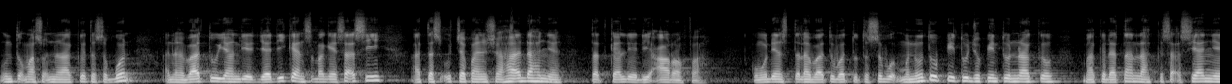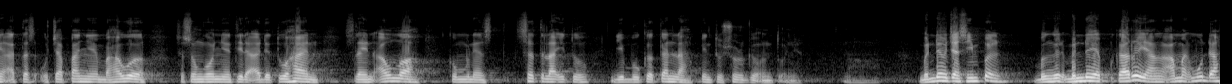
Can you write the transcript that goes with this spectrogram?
untuk masuk neraka tersebut adalah batu yang dia jadikan sebagai saksi atas ucapan syahadahnya tatkala di Arafah. Kemudian setelah batu-batu tersebut menutupi tujuh pintu neraka, maka datanglah kesaksiannya atas ucapannya bahawa sesungguhnya tidak ada Tuhan selain Allah. Kemudian setelah itu dibukakanlah pintu syurga untuknya. Benda macam simple, benda yang perkara yang amat mudah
